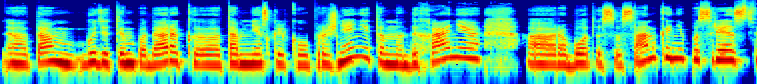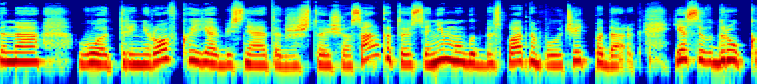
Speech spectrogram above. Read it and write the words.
э, там будет им подарок, там несколько упражнений, там на дыхание, работа с осанкой непосредственно, вот, тренировка тренировка. Я объясняю также, что еще осанка, то есть они могут бесплатно получить подарок. Если вдруг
